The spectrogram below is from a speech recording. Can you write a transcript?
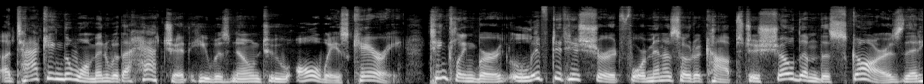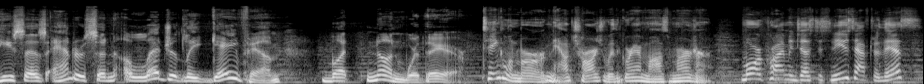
attacking the woman with a hatchet he was known to always carry. Tinklenberg lifted his shirt for Minnesota cops to show them the scars that he says Anderson allegedly gave him, but none were there. Tinklenberg now charged with grandma's murder. More crime and justice news after this.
